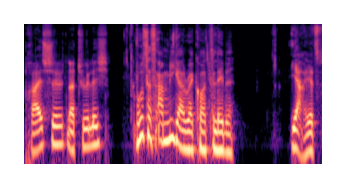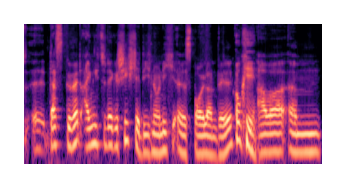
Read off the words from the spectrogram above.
Preisschild natürlich. Wo ist das Amiga Records Label? Ja, jetzt, äh, das gehört eigentlich zu der Geschichte, die ich noch nicht äh, spoilern will. Okay. Aber ähm,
